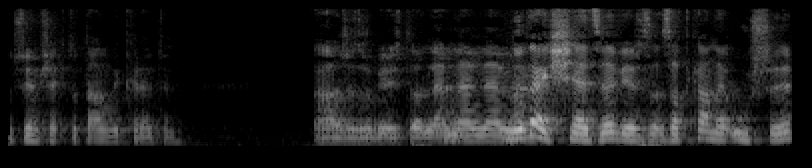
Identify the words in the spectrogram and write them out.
no czułem się jak totalny kretyn. A, że zrobiłeś to la. No tak, siedzę, wiesz, za- zatkane uszy.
